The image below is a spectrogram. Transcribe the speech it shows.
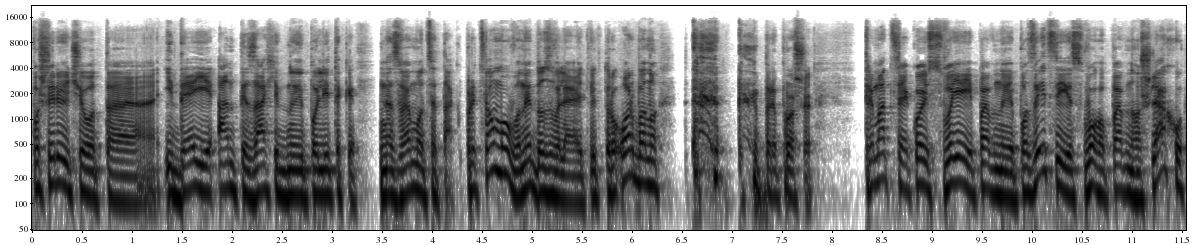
поширюючи от е, ідеї антизахідної політики, назвемо це так. При цьому вони дозволяють Віктору Орбану, перепрошую, триматися якоїсь своєї певної позиції, свого певного шляху,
